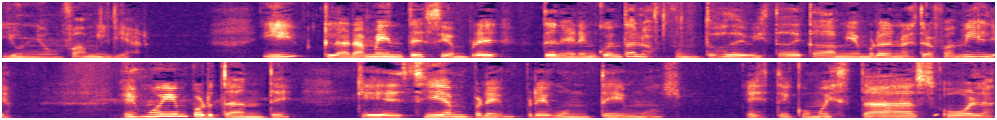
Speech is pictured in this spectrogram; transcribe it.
y unión familiar. Y claramente siempre tener en cuenta los puntos de vista de cada miembro de nuestra familia. Es muy importante que siempre preguntemos este, ¿cómo estás? Hola,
